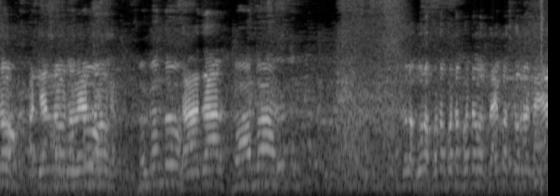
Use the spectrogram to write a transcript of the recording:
अठ्ठ्याण्णव अठ्ठ्याण्णव नव्याण्णव दहा हज़ार दहा चला बोला फटाफट फटाफट टाइमपास करू नका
